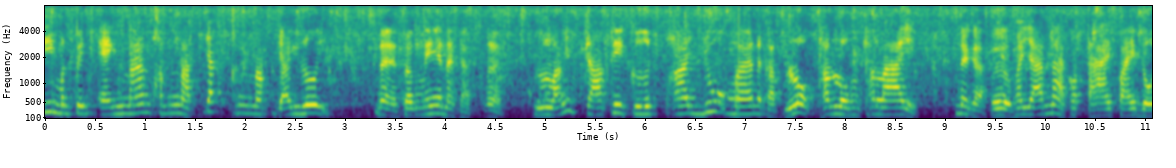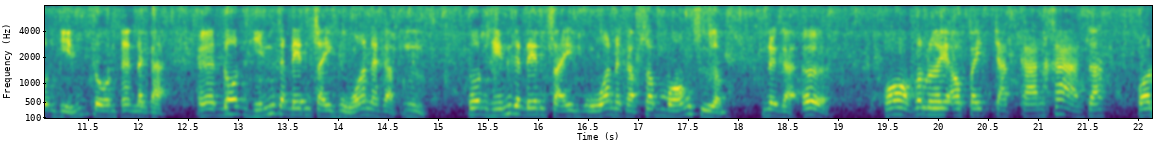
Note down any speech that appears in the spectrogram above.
นี่มันเป็นแอ่งน้ำขนาดยักษ์ขนาดใหญ่เลยนะตรงนี้นะครับนะหลังจากที่เกิดพายุมานะครับ โลกถล่มทลายนะครับเออพญานาคก็ตายไปโดนหินโดนนั่นนะครับเออโดนหินกระเด็นใส่หัวนะครับอืมโดนหินกระเด็นใส่หัวนะครับ สมองเสื่อมนะครับเออ พ่อก็เลยเอาไปจัดการฆ่าซะเพราะ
